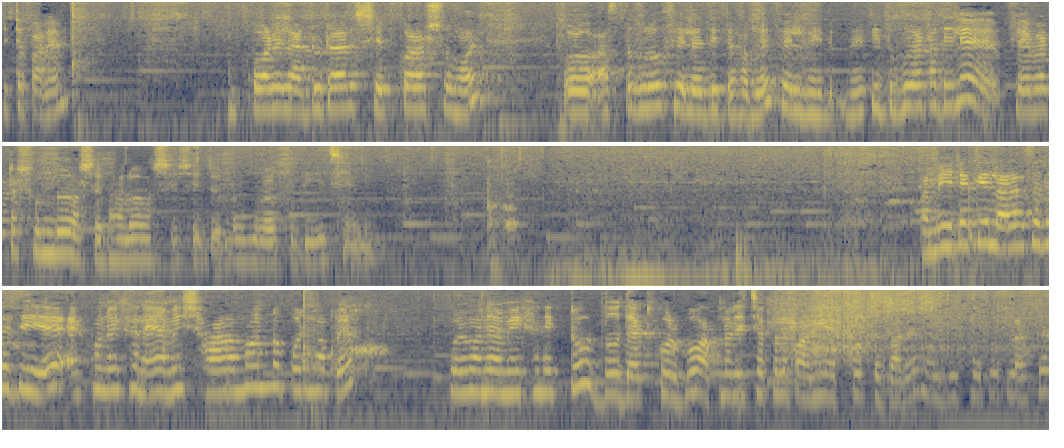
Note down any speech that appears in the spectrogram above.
দিতে পারেন। পরে লাড্ডুটার শেপ করার সময় আস্তগুলো ফেলে দিতে হবে, ফেলে নিতে কিন্তু গুঁড়াটা দিলে ফ্লেভারটা সুন্দর আসে, ভালো আসে সেই জন্য গুঁড়াটা দিয়েছি আমি। আমি এটাকে লাড়াচাড়া দিয়ে এখন এখানে আমি সামান্য পরিমাপের পরিমাণে আমি এখানে একটু দুধ অ্যাড করব। আপনার ইচ্ছা করলে পানি অ্যাড করতে পারেন। এই যে ছোটো গ্লাসের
